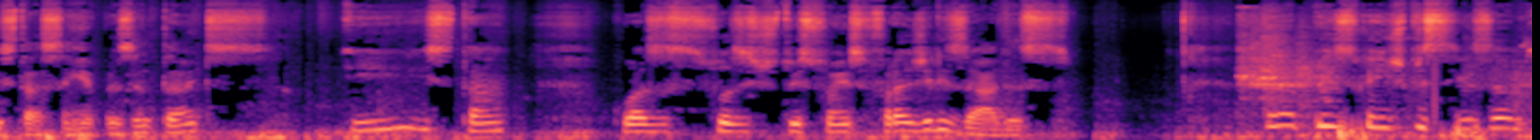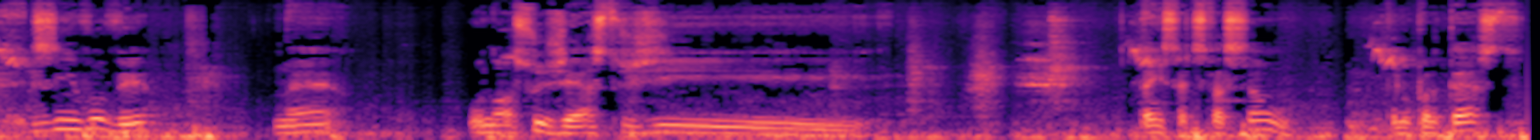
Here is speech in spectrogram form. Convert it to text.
está sem representantes e está com as suas instituições fragilizadas. É por isso que a gente precisa desenvolver né, o nosso gesto de da insatisfação pelo protesto.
